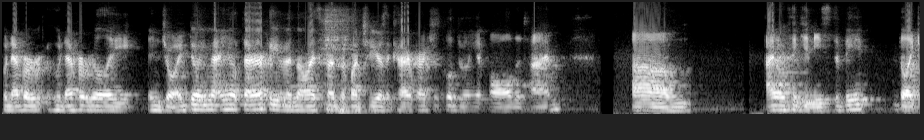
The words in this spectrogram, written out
who never who never really enjoyed doing manual therapy, even though I spent a bunch of years at chiropractic school doing it all the time. Um, I don't think it needs to be. Like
